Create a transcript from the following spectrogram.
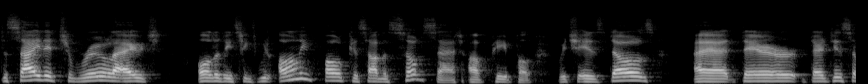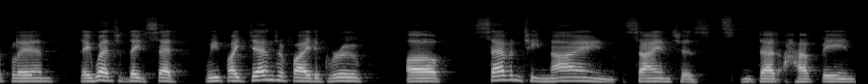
decided to rule out all of these things. We'll only focus on a subset of people, which is those uh, their their discipline. They went. They said we've identified a group of 79 scientists that have been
